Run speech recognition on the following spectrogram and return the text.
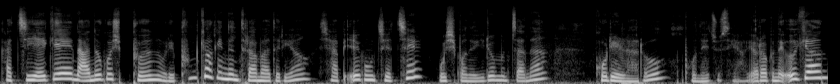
같이 얘기 나누고 싶은 우리 품격 있는 드라마들이요. 샵 1077 50원의 유료 문자나 고릴라로 보내주세요. 여러분의 의견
